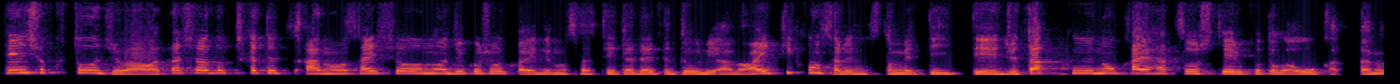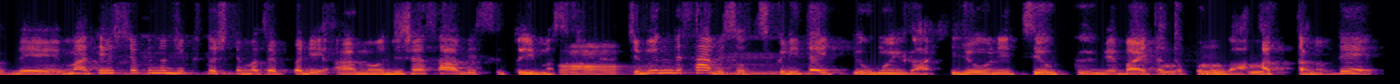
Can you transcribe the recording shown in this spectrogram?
転職当時は、私はどっちかというと、あの、最初の自己紹介でもさせていただいた通り、あの、IT コンサルに勤めていて、受託の開発をしていることが多かったので、まあ、転職の軸として、まずやっぱり、あの、自社サービスといいますか、自分でサービスを作りたいっていう思いが非常に強く芽生えたところがあったので、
